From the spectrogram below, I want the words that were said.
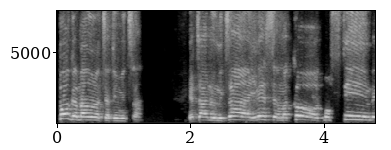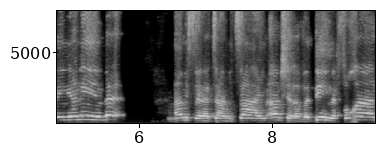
פה גמרנו לצאת ממצרים. יצאנו ממצרים, עשר מכות, מופתים ועניינים, ועם ישראל יצא ממצרים, עם של עבדים, מפוחד,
